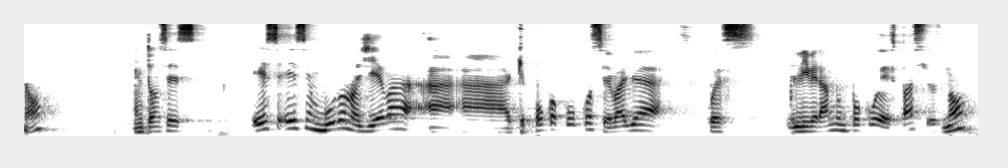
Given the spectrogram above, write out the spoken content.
¿no? Entonces, ese, ese embudo nos lleva a, a, que poco a poco se vaya, pues, liberando un poco de espacios, ¿no?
